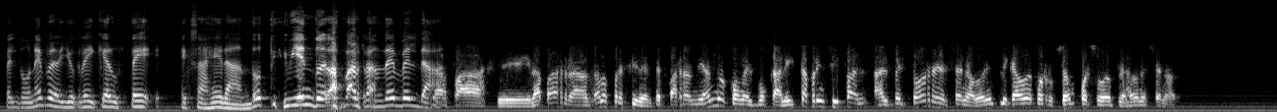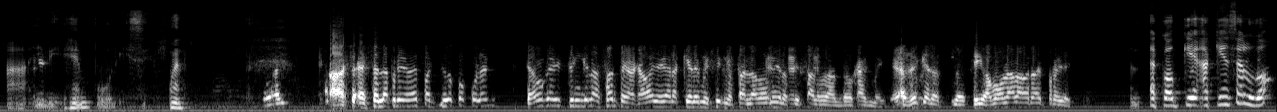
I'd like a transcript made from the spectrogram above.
perdone, pero yo creí que era usted exagerando. Estoy viendo la parranda, es verdad. La, sí, la parranda, los presidentes parrandeando con el vocalista principal, Albert Torres, el senador implicado de corrupción por su empleado en el Senado. Ay, Virgen purísima. Bueno. Ah, esa es la prioridad del Partido Popular. Tengo que distinguir la Santa que acaba de llegar aquí al hemiciclo, está al lado mío y lo estoy saludando, Carmen. Así que sí, vamos a hablar ahora del proyecto. ¿A, quién, ¿A quién saludó?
